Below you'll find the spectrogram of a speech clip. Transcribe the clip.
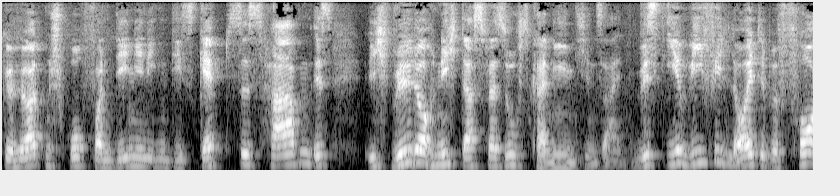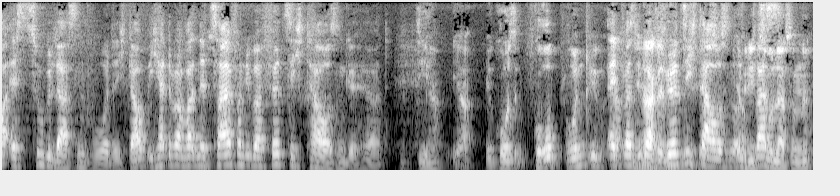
gehörten Spruch von denjenigen, die Skepsis haben, ist, ich will doch nicht das Versuchskaninchen sein. Wisst ihr, wie viele Leute, bevor es zugelassen wurde? Ich glaube, ich hatte mal eine Zahl von über 40.000 gehört. Die, ja, groß, grob. Rund ja, etwas über 40.000. Für die was, Zulassung, ne?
